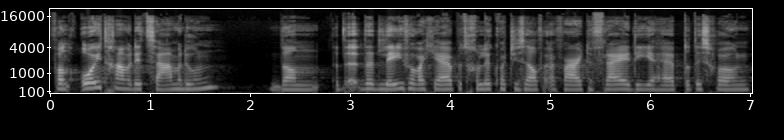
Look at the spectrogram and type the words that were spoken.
van ooit gaan we dit samen doen. Dan het, leven wat je hebt, het geluk wat je zelf ervaart, de vrijheid die je hebt, dat is gewoon...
